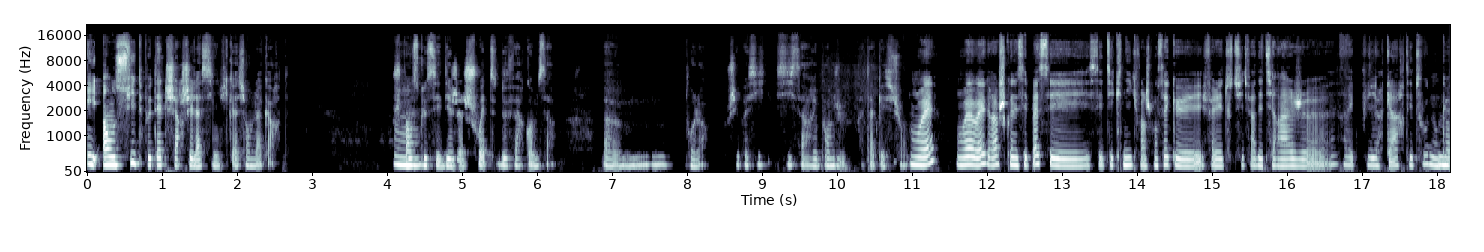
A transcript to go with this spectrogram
Et ensuite, peut-être chercher la signification de la carte. Je pense mhm. que c'est déjà chouette de faire comme ça. Euh, voilà. Je sais pas si, si ça a répondu à ta question. Ouais, Ouais, ouais, grave. Je connaissais pas ces, ces techniques. Enfin, je pensais qu'il fallait tout de suite faire des tirages euh, avec plusieurs cartes et tout. Donc, euh,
